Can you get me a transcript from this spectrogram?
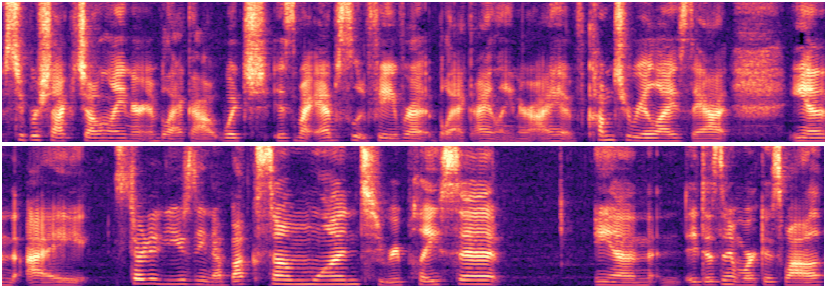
Super Shock Gel Liner in Blackout, which is my absolute favorite black eyeliner. I have come to realize that, and I started using a Buxom one to replace it, and it doesn't work as well.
